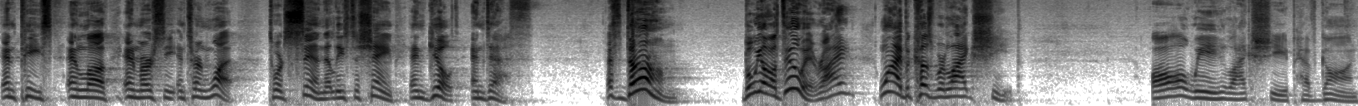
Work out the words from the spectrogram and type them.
and peace and love and mercy and turn what? Towards sin that leads to shame and guilt and death. That's dumb. But we all do it, right? Why? Because we're like sheep. All we, like sheep, have gone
